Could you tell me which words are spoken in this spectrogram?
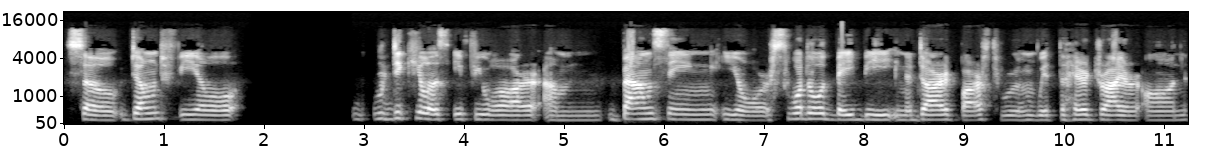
So don't feel ridiculous if you are um, bouncing your swaddled baby in a dark bathroom with the hair dryer on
